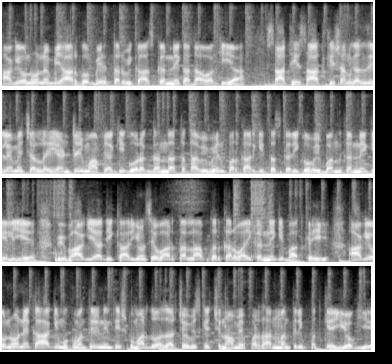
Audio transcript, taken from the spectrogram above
आगे उन्होंने बिहार को बेहतर विकास करने का दावा किया। साथ ही साथ किशनगंज ज़िले में चल रही एंट्री माफिया की गोरख धंधा तथा विभिन्न प्रकार की तस्करी को भी बंद करने के लिए विभागीय अधिकारियों से वार्तालाप कर कार्रवाई करने की बात कही। आगे उन्होंने कहा कि मुख्यमंत्री नीतीश कुमार 2024 के चुनाव में प्रधानमंत्री पद के योग्य।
